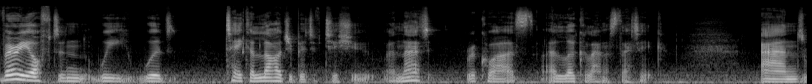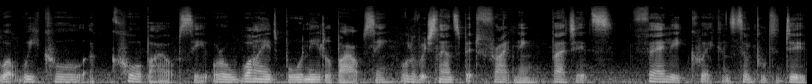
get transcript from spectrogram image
Very often we would take a larger bit of tissue, and that requires a local anaesthetic and what we call a core biopsy or a wide bore needle biopsy, all of which sounds a bit frightening, but it's fairly quick and simple to do.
